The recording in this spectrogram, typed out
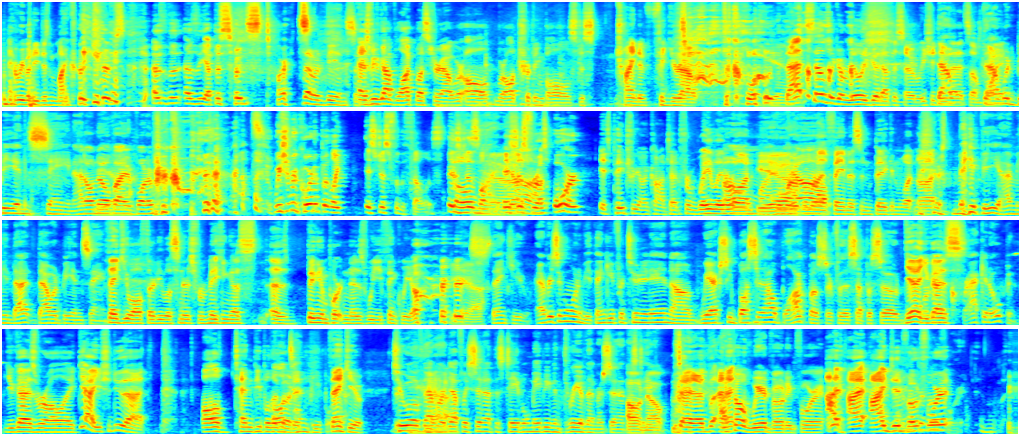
Everybody just microchips as the as the episode starts. That would be insane. As we've got Blockbuster out, we're all we're all tripping balls, just trying to figure out the quote. That sounds like a really good episode. We should do that, at some point. that would be insane. I don't know if I want to record that. we should record it, but like it's just for the fellas. It's Oh just my it's just for us, or it's Patreon content for way later Oh on my when, we're, when we're all famous and big and whatnot. Maybe. I mean that that would be insane. Thank you all 30 listeners for making us as big and important as we think we are. Yes, Thank you, every single one of you. Thank you for tuning in. Um, we actually busted out Blockbuster for this episode. Yeah, We're you guys- crack it open. You guys were all like, "Yeah, you should do that." All 10 people that All voted. 10 people, Thank you. Two of them are definitely sitting at this table. Maybe even three of them are sitting at this Oh table. Oh no. And I I, felt weird voting for it. I, I, I did I vote had to for it,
